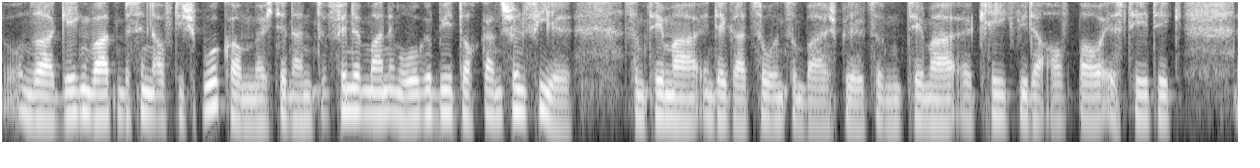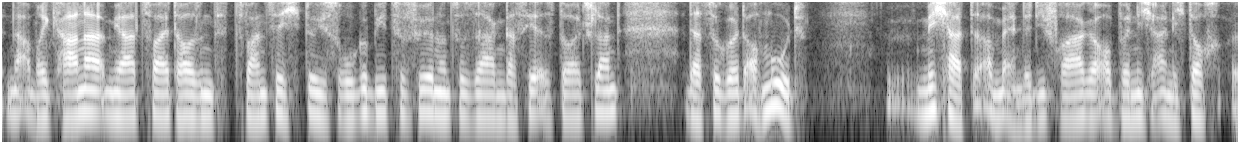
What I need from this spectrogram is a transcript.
unserer Gegenwart ein bisschen auf die Spur kommen möchte, dann findet man im Ruhrgebiet doch ganz schön viel zum Thema Integration zum Beispiel, zum Thema äh, Krieg, Wiederaufbau, Ästhetik. Ein Amerikaner im Jahr 2020 durchs Ruhrgebiet zu führen und zu sagen, das hier ist Deutschland, dazu gehört auch Mut mich hat am Ende die Frage, ob wir nicht eigentlich doch äh,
